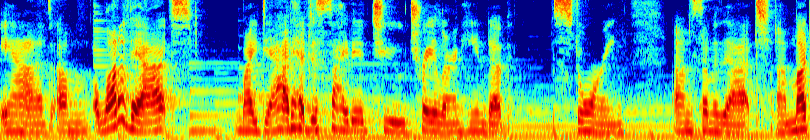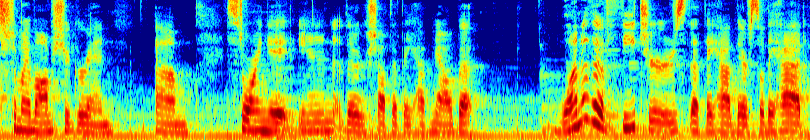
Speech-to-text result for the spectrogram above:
And um, a lot of that, my dad had decided to trailer, and he ended up storing um, some of that, uh, much to my mom's chagrin, um, storing it in the shop that they have now. But one of the features that they had there, so they had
